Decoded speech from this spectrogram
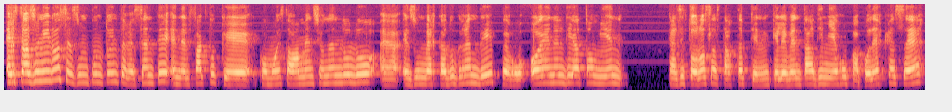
Estados Unidos es un punto interesante en el facto que, como estaba mencionándolo, eh, es un mercado grande, pero hoy en el día también casi todas las startups tienen que levantar dinero para poder crecer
